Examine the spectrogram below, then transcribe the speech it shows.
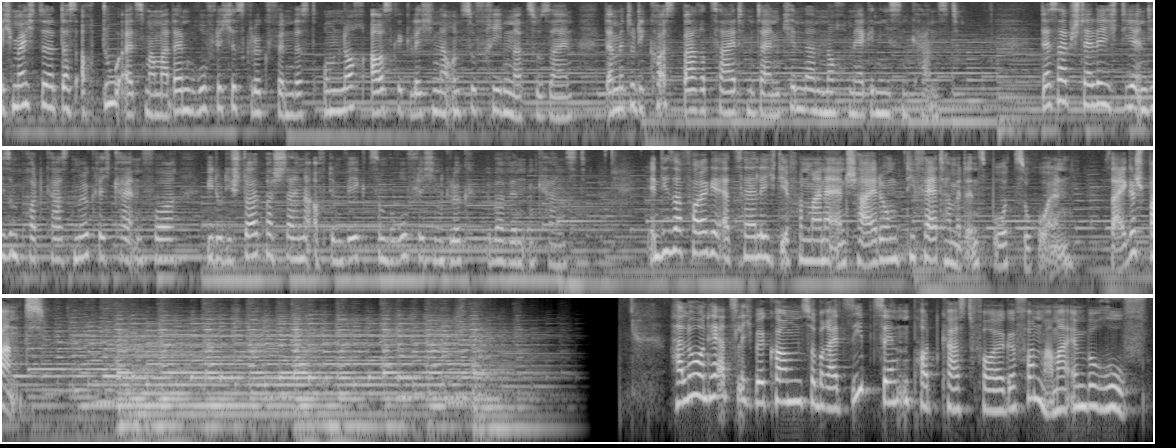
Ich möchte, dass auch du als Mama dein berufliches Glück findest, um noch ausgeglichener und zufriedener zu sein, damit du die kostbare Zeit mit deinen Kindern noch mehr genießen kannst. Deshalb stelle ich dir in diesem Podcast Möglichkeiten vor, wie du die Stolpersteine auf dem Weg zum beruflichen Glück überwinden kannst. In dieser Folge erzähle ich dir von meiner Entscheidung, die Väter mit ins Boot zu holen. Sei gespannt! Hallo und herzlich willkommen zur bereits 17. Podcast-Folge von Mama im Beruf.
